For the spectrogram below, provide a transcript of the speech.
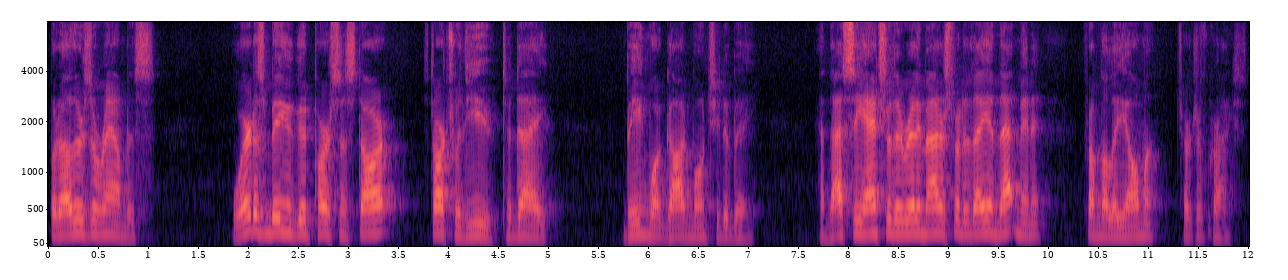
but others around us. Where does being a good person start? Starts with you today, being what God wants you to be. And that's the answer that really matters for today in that minute from the Leoma Church of Christ.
